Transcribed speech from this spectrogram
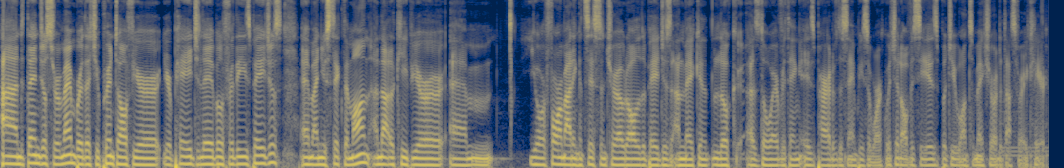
And then just remember that you print off your your page label for these pages, um, and you stick them on, and that'll keep your um, your formatting consistent throughout all of the pages and make it look as though everything is part of the same piece of work, which it obviously is, but you want to make sure that that's very clear.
